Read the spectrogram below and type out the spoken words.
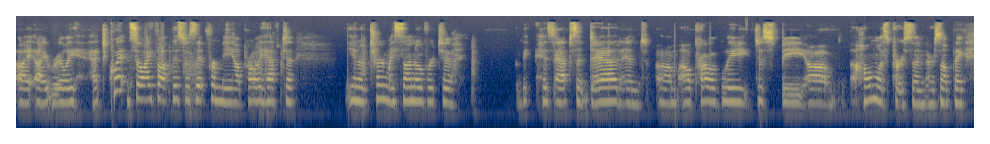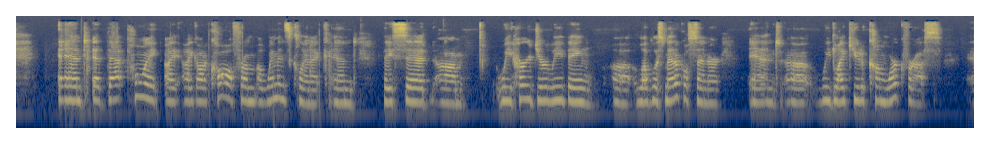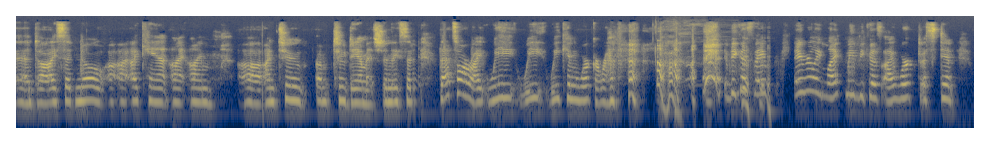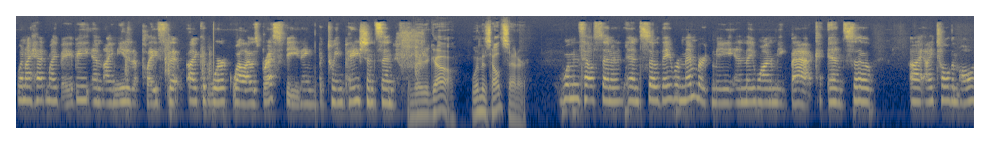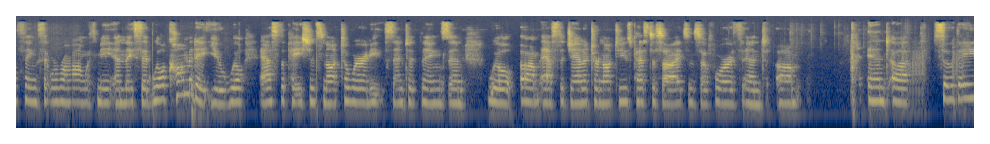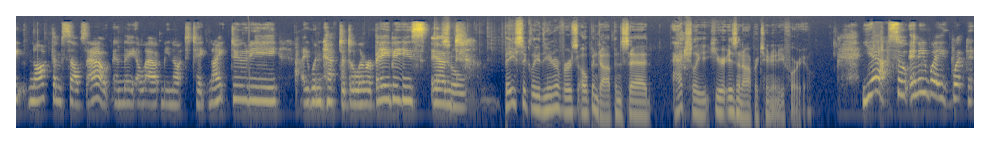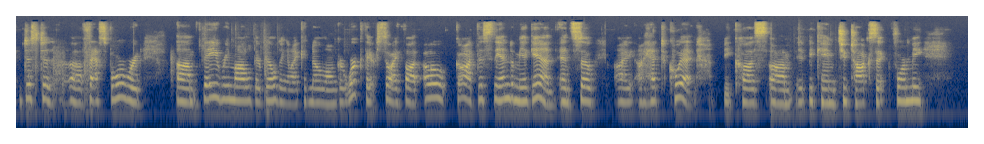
I, I really had to quit. And so I thought this was it for me. I'll probably have to, you know, turn my son over to his absent dad, and um, I'll probably just be um, a homeless person or something. And at that point, I, I got a call from a women's clinic, and they said, um, We heard you're leaving uh, Lovelace Medical Center and uh, we'd like you to come work for us. And uh, I said, no, I, I can't. I, am I'm, uh, I'm too I'm too damaged. And they said, that's all right. We we we can work around that because they they really liked me because I worked a stint when I had my baby and I needed a place that I could work while I was breastfeeding between patients. And, and there you go, Women's Health Center. Women's Health Center, and so they remembered me and they wanted me back. And so I, I, told them all the things that were wrong with me, and they said, We'll accommodate you. We'll ask the patients not to wear any scented things, and we'll um, ask the janitor not to use pesticides and so forth. And um, and uh, so they knocked themselves out and they allowed me not to take night duty. I wouldn't have to deliver babies. And so basically the universe opened up and said, actually, here is an opportunity for you. Yeah. So anyway, what just to uh, fast forward, um, they remodeled their building and I could no longer work there. So I thought, oh God, this is the end of me again. And so I, I had to quit because um, it became too toxic for me.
